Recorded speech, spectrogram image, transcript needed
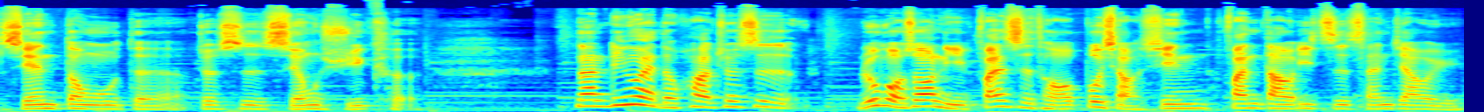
实验动物的就是使用许可。那另外的话就是，如果说你翻石头不小心翻到一只三角鱼，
